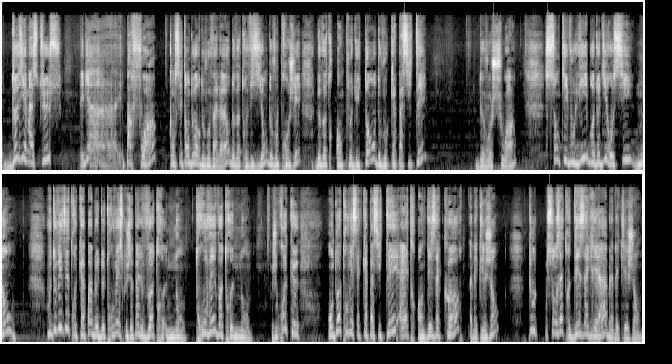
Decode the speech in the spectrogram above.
Deuxième astuce, eh bien, parfois, quand c'est en dehors de vos valeurs, de votre vision, de vos projets, de votre emploi du temps, de vos capacités, de vos choix, sentez-vous libre de dire aussi non. Vous devez être capable de trouver ce que j'appelle votre non. Trouvez votre non. Je crois que on doit trouver cette capacité à être en désaccord avec les gens, tout sans être désagréable avec les gens.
